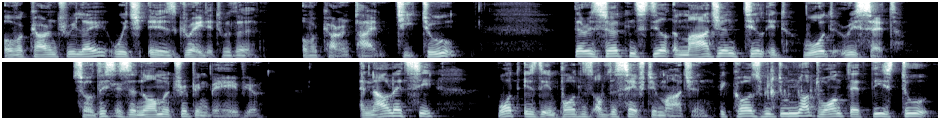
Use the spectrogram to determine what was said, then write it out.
overcurrent relay, which is graded with a overcurrent time T2, there is certain still a margin till it would reset. So this is a normal tripping behavior. And now let's see what is the importance of the safety margin, because we do not want that these two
